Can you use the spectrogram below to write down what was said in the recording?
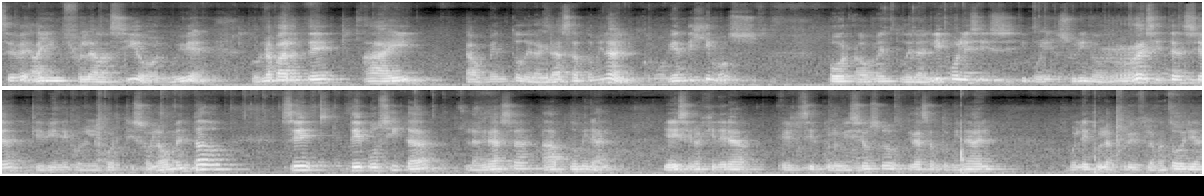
se ve, hay inflamación, muy bien. Por una parte hay aumento de la grasa abdominal, como bien dijimos, por aumento de la lipólisis y por insulino resistencia que viene con el cortisol aumentado, se deposita la grasa abdominal y ahí se nos genera el círculo vicioso, grasa abdominal, moléculas proinflamatorias,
